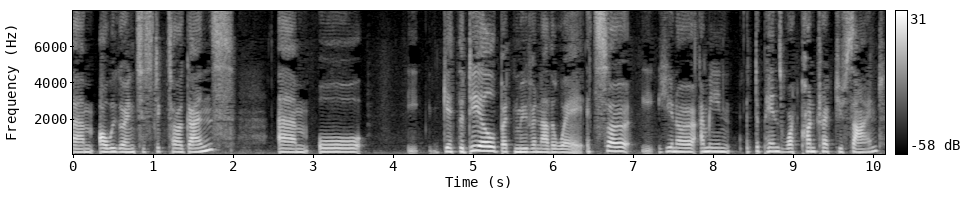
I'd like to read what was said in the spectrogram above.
um, are we going to stick to our guns um, or get the deal but move another way? It's so you know i mean it depends what contract you've signed.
